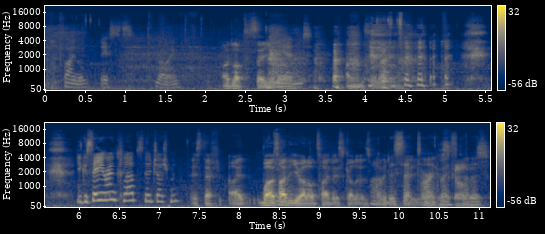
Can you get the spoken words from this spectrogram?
finalists rowing? I'd love to say you In the will. end. I'm gonna say that. You can say your own clubs, no judgment. It's definitely. Well, it's either UL or Tideway Scullers. I would have said I'm gonna Tideway Eureka. Scullers.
